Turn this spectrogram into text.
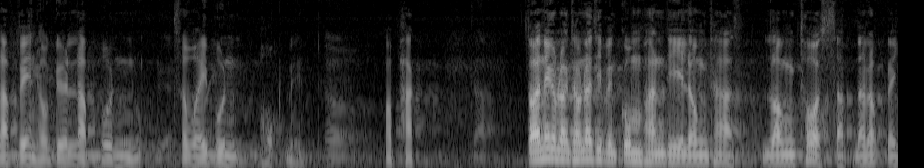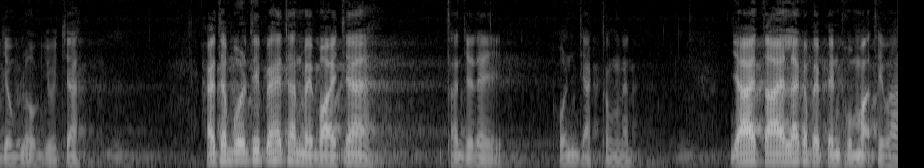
รับเวรหกเดือน รับบุญเสวยบุญหกเดือนโอ้มาพักครับ ตอนนี้กำลังทำหน้าที่เป็นกุมพันธีลงท่าลงโทษสัตว์นรกในยมโลกอยู่จ้าให้ทำบุญที่ไปให้ท่านบ่อยๆจ้าท่านจะได้พ้นจากตรงนั้น ยายตายแล้วก็ไปเป็นภูมิเทวา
